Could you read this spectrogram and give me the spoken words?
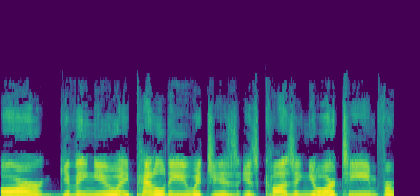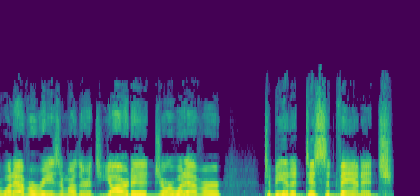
are giving you a penalty which is is causing your team for whatever reason whether it's yardage or whatever to be at a disadvantage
